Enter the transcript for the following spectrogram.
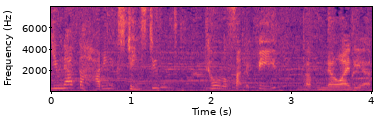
You not the hottie exchange student? Total son of beef. You have no idea.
